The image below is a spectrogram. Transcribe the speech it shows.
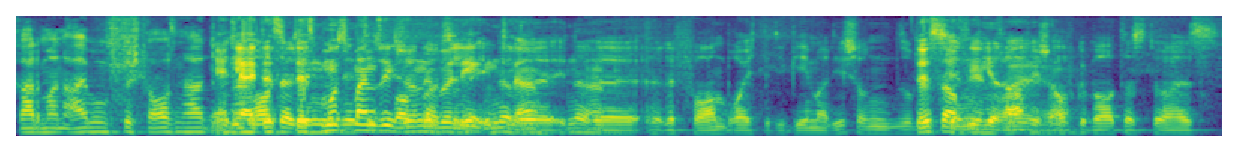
gerade mal ein Album frisch draußen hat. Ja, und- klar, das- das irgendwie- muss man sich schon man so eine überlegen, Innere, klar. innere Reform bräuchte die GEMA, die schon so ein Das auf bisschen hierarchisch Fall, ja. aufgebaut, dass du als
